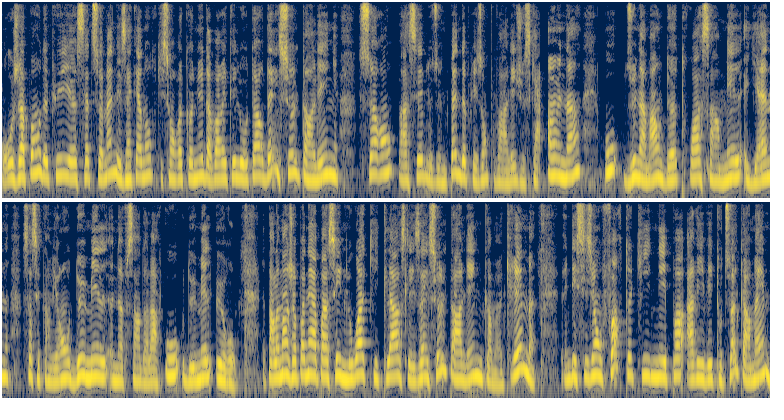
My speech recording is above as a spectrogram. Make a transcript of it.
Au Japon, depuis euh, cette semaine, les internautes qui sont reconnus d'avoir été l'auteur d'insultes en ligne seront passibles d'une peine de prison pouvant aller jusqu'à un an ou d'une amende de 300 000 yens. Ça, c'est environ 2 900 dollars ou 2 000 euros. Le Parlement japonais a passé une loi qui classe les insultes en ligne comme un crime. Une décision forte qui n'est pas arrivée toute seule quand même.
